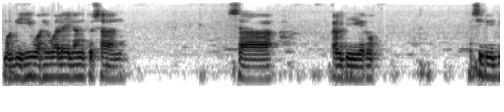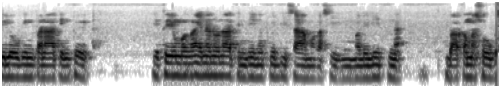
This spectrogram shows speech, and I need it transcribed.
maghihiwa-hiwalay lang to sa ano, sa kaldero. Kasi bibilugin pa natin to eh. Ito yung mga inano natin, hindi na pwede sama kasi maliliit na. Baka masugat.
